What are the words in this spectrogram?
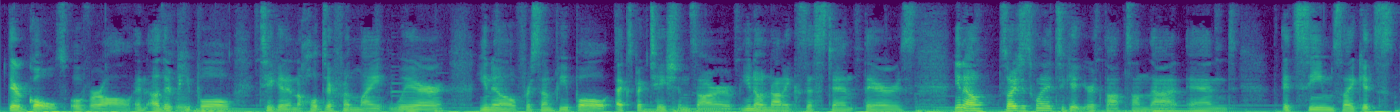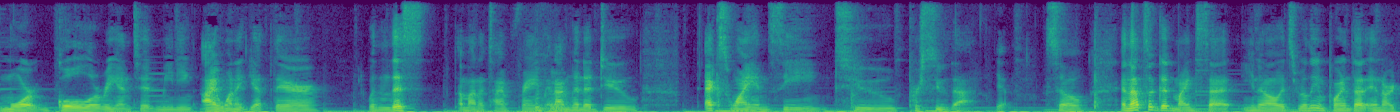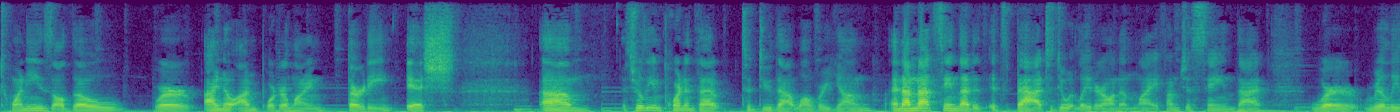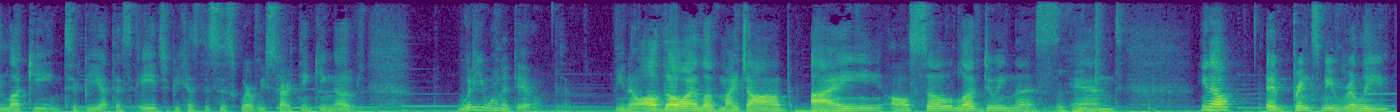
their goals overall and other mm-hmm. people take it in a whole different light where you know for some people expectations are you know non-existent there's you know so i just wanted to get your thoughts on that and it seems like it's more goal oriented meaning i want to get there within this amount of time frame and mm-hmm. i'm going to do x y and z to pursue that Yeah. so, and that's a good mindset. You know, it's really important that in our 20s, although we're, I know I'm borderline 30 ish, um, it's really important that to do that while we're young. And I'm not saying that it's bad to do it later on in life. I'm just saying that we're really lucky to be at this age because this is where we start thinking of what do you want to do? Yep. You know, although I love my job, I also love doing this. And you know, it brings me really,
